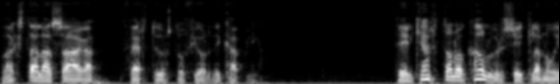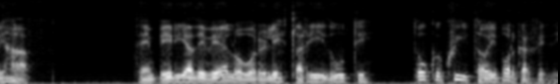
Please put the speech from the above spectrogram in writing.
Lagstæla saga, 44. kapli Þeir kjartan og kálfur sigla nú í haf. Þeim byrjaði vel og voru litla hríð úti, tóku kvítá í borgarfyrði.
